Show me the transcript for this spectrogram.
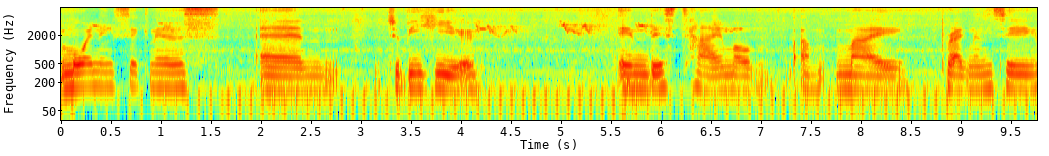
morning sickness, and to be here in this time of um, my pregnancy,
